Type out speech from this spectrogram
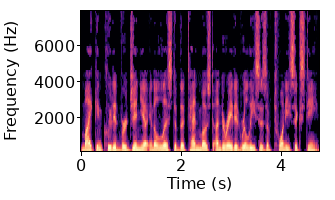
Mic included Virginia in a list of the 10 most underrated releases of 2016.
